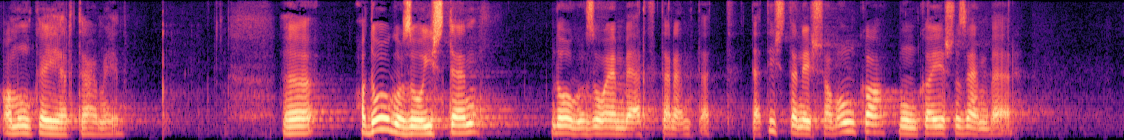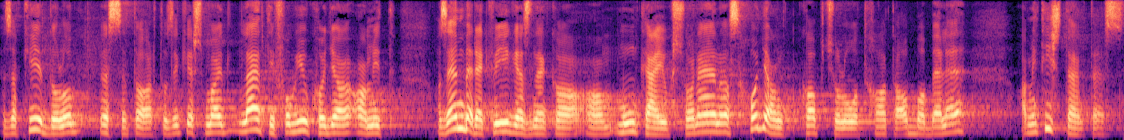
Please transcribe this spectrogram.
a munka értelmén. A dolgozó Isten dolgozó embert teremtett. Tehát Isten és a munka, munka és az ember. Ez a két dolog összetartozik, és majd látni fogjuk, hogy a, amit az emberek végeznek a, a munkájuk során, az hogyan kapcsolódhat abba bele, amit Isten tesz.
